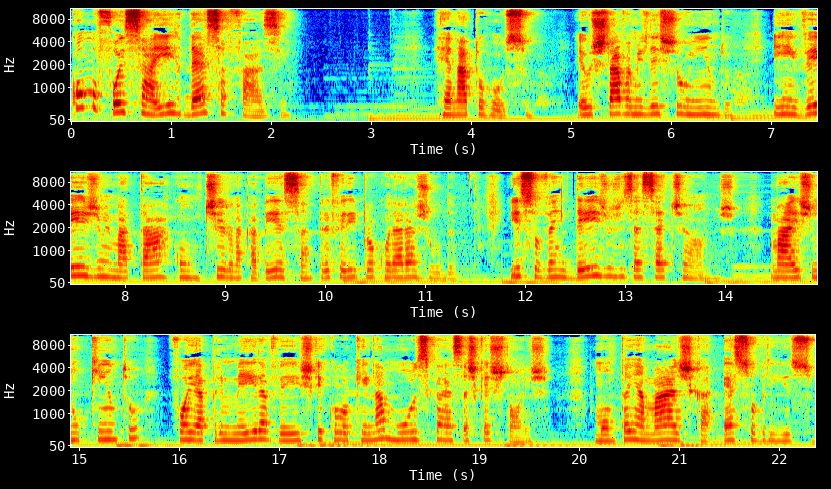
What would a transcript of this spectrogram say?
Como foi sair dessa fase? Renato Russo. Eu estava me destruindo e, em vez de me matar com um tiro na cabeça, preferi procurar ajuda. Isso vem desde os 17 anos, mas no quinto foi a primeira vez que coloquei na música essas questões. Montanha Mágica é sobre isso.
